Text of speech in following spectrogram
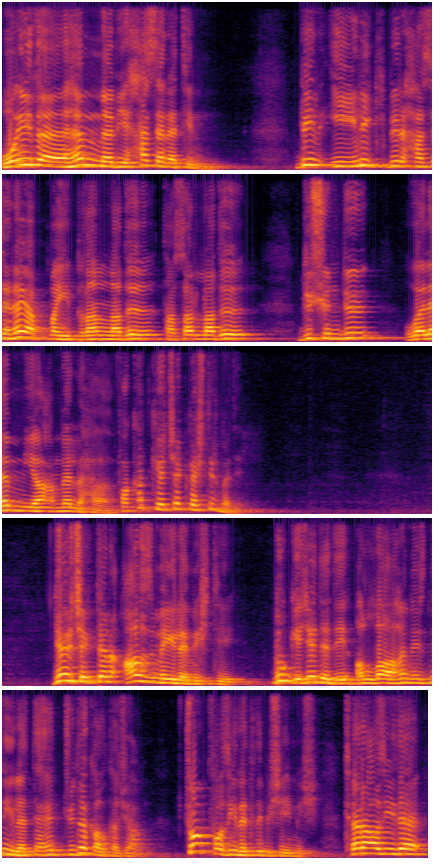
وَاِذَا هَمَّ بِحَسَنَةٍ Bir iyilik, bir hasene yapmayı planladı, tasarladı, düşündü. وَلَمْ يَعْمَلْهَا Fakat gerçekleştirmedi. Gerçekten azmeylemişti. Bu gece dedi Allah'ın izniyle teheccüde kalkacağım. Çok faziletli bir şeymiş. Terazide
